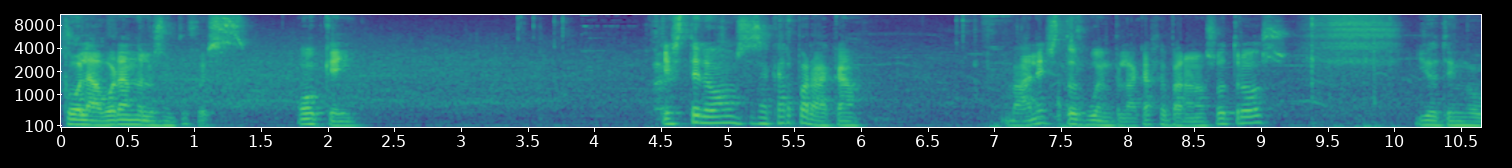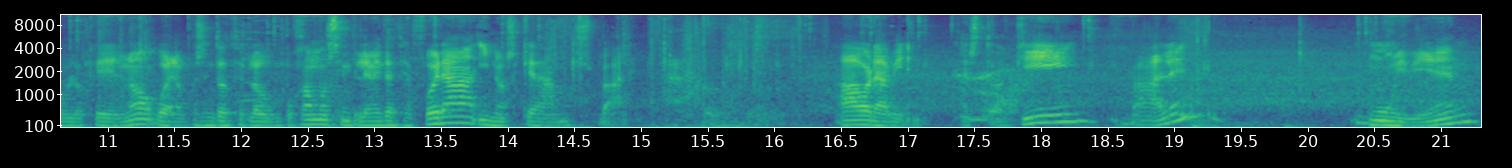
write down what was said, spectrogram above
colaborando los empujes. Ok. Este lo vamos a sacar para acá. Vale, esto es buen placaje para nosotros. Yo tengo bloqueo, ¿no? Bueno, pues entonces lo empujamos simplemente hacia afuera y nos quedamos. Vale. Ahora bien, esto aquí. Vale. Muy bien.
